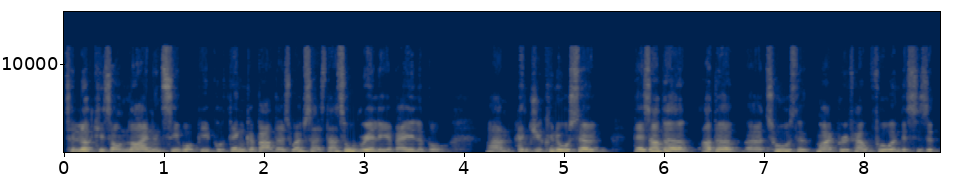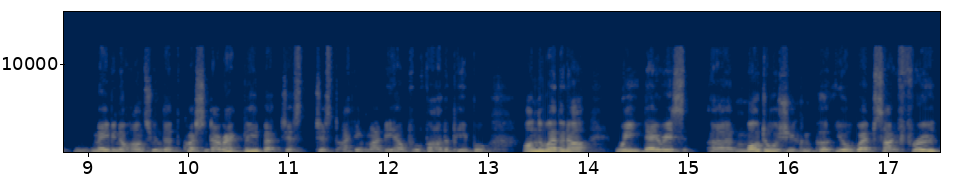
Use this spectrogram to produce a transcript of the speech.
to look is online and see what people think about those websites that's all really available um, and you can also there's other other uh, tools that might prove helpful, and this is a, maybe not answering the question directly, but just just I think might be helpful for other people on the webinar. We there is uh, models you can put your website through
